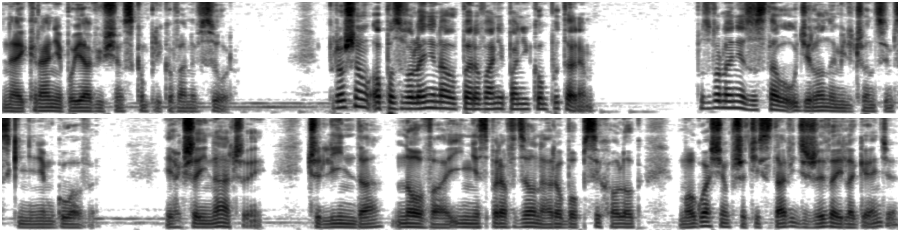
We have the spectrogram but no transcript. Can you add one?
Na ekranie pojawił się skomplikowany wzór. Proszę o pozwolenie na operowanie pani komputerem. Pozwolenie zostało udzielone milczącym skinieniem głowy. Jakże inaczej? Czy Linda, nowa i niesprawdzona robopsycholog, mogła się przeciwstawić żywej legendzie?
